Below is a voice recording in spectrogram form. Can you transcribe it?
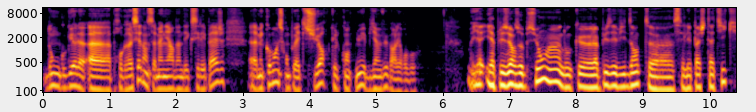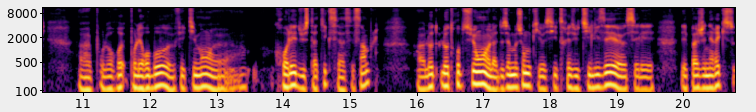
Donc Google a progressé dans sa manière d'indexer les pages, mais comment est-ce qu'on peut être sûr que le contenu est bien vu par les robots? Bah, il y, a plusieurs options. Hein. Donc, euh, la plus évidente, euh, c'est les pages statiques. Euh, pour, le pour, les robots, effectivement, crawler du statique, c'est assez simple. L'autre option, la deuxième option qui est aussi très utilisée, c'est les, pages générées qui,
